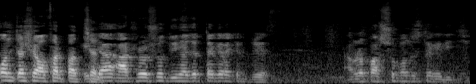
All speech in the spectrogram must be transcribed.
পঞ্চাশে অফার পাচ্ছেন। এটা আঠারোশো দুই হাজার টাকার একটা ড্রেস আমরা পাঁচশো পঞ্চাশ টাকা দিচ্ছি।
